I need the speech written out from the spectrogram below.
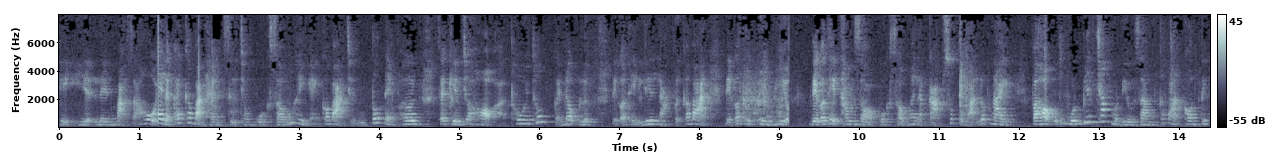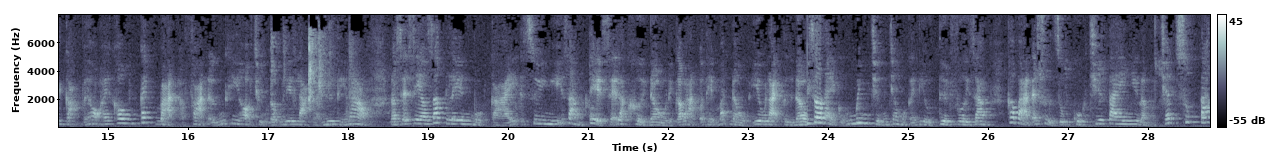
thể hiện lên mạng xã hội hay là cách các bạn hành xử trong cuộc sống hình ảnh các bạn trở nên tốt đẹp hơn sẽ khiến cho họ thôi thúc cái động lực để có thể liên lạc với các bạn để có thể tìm hiểu để có thể thăm dò cuộc sống hay là cảm xúc của bạn lúc này. Và họ cũng muốn biết chắc một điều rằng các bạn còn tình cảm với họ hay không, cách bạn phản ứng khi họ chủ động liên lạc là như thế nào. Nó sẽ gieo rắc lên một cái suy nghĩ rằng có thể sẽ là khởi đầu để các bạn có thể bắt đầu yêu lại từ đầu. Lý do này cũng minh chứng cho một cái điều tuyệt vời rằng các bạn đã sử dụng cuộc chia tay như là một chất xúc tác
